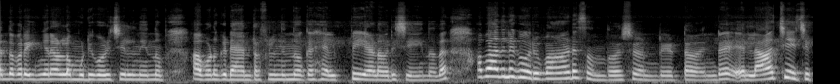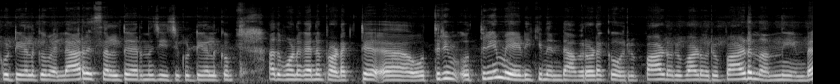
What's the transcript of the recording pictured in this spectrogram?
എന്താ പറയുക ഇങ്ങനെയുള്ള മുടി കൊഴിച്ചിൽ നിന്നും അതുപോലെ ഡാൻഡ്രഫിൽ നിന്നും ഒക്കെ ഹെൽപ്പ് ചെയ്യാണ് അവർ ചെയ്യുന്നത്. അപ്പോൾ അതിലൊക്കെ ഒരുപാട് സന്തോഷമുണ്ട് കേട്ടോ. എന്റെ എല്ലാ ചേച്ചിക്കുട്ടികൾക്കും എല്ലാ റിസൾട്ട് വരുന്ന ചേച്ചിക്കുട്ടികൾക്കും അതുപോലെ തന്നെ പ്രൊഡക്റ്റ് ഒത്തിരി ഒത്തിരി മേടിക്കുന്നുണ്ട്. അവരോടൊക്കെ ഒരുപാട് ഒരുപാട് ഒരുപാട് നന്ദിയുണ്ട്.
